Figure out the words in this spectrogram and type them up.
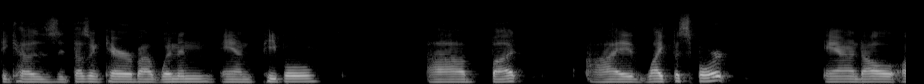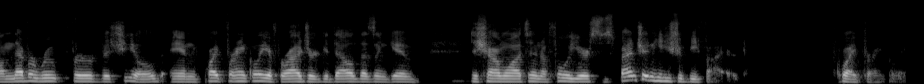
because it doesn't care about women and people. Uh, but I like the sport and I'll I'll never root for the Shield. And quite frankly, if Roger Goodell doesn't give Deshaun Watson a full year suspension, he should be fired. Quite frankly.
